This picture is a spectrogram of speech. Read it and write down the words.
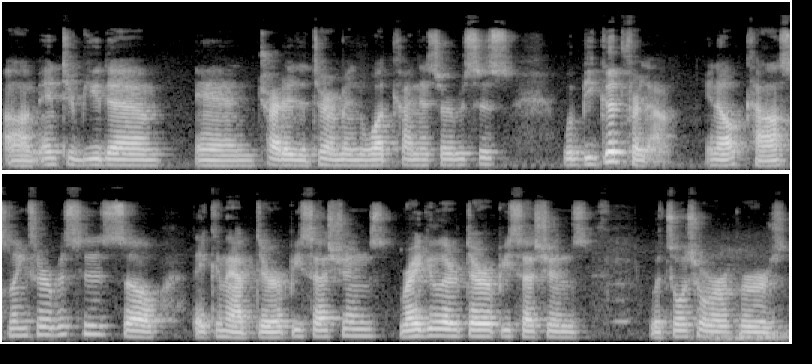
um, interview them, and try to determine what kind of services would be good for them you know, counseling services so they can have therapy sessions, regular therapy sessions with social workers,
